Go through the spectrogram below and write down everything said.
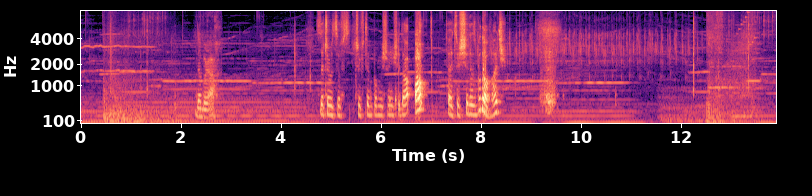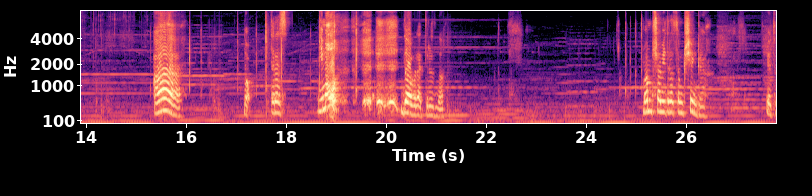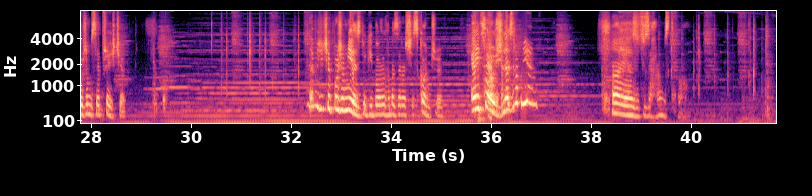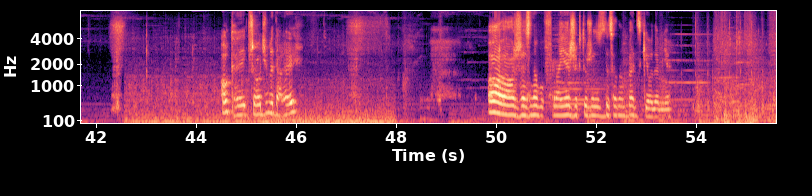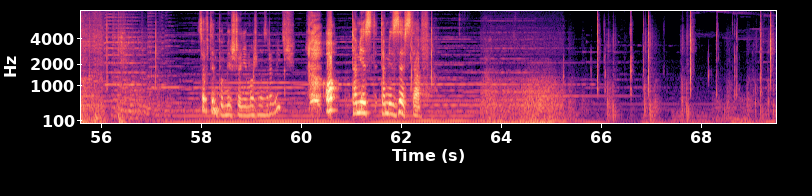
Dobra. Zobaczymy, co w, czy w tym pomieszczeniu się da. O! Tutaj coś się da zbudować. A! No, teraz nie mogę. Dobra, trudno. Mam przynajmniej teraz tą księgę. I otworzymy sobie przejście. No widzicie, poziom nie jest długi, bo on chyba zaraz się skończy. Ej, co, źle zrobiłem? A Jezu, co za chamstwo. Okej, przechodzimy dalej. O, że znowu frajerzy, którzy zdecydowaną bęcki ode mnie. Co w tym pomieszczeniu można zrobić? Tam jest, tam jest zestaw.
